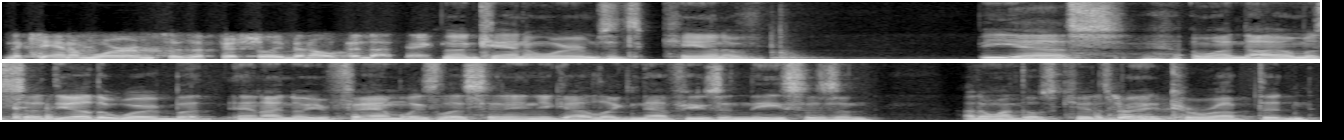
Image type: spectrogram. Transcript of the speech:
The can of worms has officially been opened. I think not can of worms; it's a can of BS. Well, I almost said the other word, but and I know your family's listening. You got like nephews and nieces, and I don't want those kids being corrupted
